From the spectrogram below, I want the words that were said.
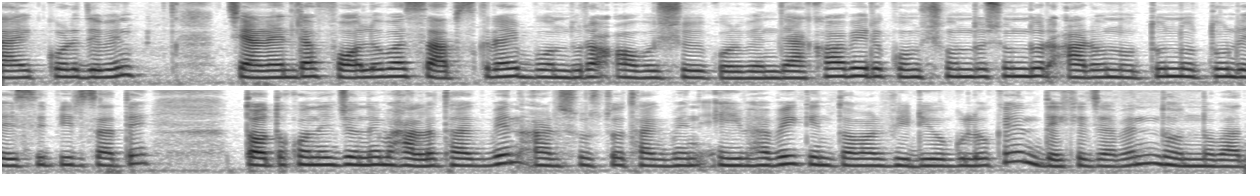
লাইক করে দেবেন, চ্যানেলটা ফলো বা সাবস্ক্রাইব বন্ধুরা অবশ্যই করবেন। দেখা হবে এরকম সুন্দর সুন্দর আরও নতুন নতুন রেসিপির সাথে। ততক্ষণের জন্য ভালো থাকবেন আর সুস্থ থাকবেন। এইভাবেই কিন্তু আমার ভিডিওগুলোকে দেখে যাবেন। ধন্যবাদ।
